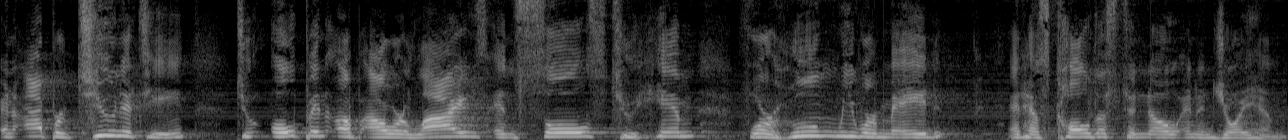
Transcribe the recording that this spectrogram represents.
an opportunity to open up our lives and souls to Him for whom we were made and has called us to know and enjoy Him.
